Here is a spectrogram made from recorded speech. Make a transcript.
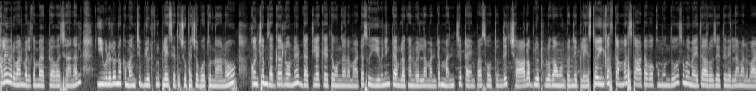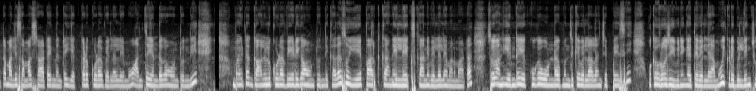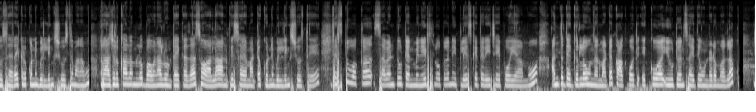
Hello everyone welcome back to our channel ఈ వీడియోలో నేను ఒక మంచి బ్యూటిఫుల్ ప్లేస్ అయితే చూపించబోతున్నాను. కొంచెం దగ్గరలోనే డక్ లేక్ అయితే ఉందన్నమాట. సో ఈవినింగ్ టైంలో కానీ వెళ్ళామంటే మంచి టైం పాస్ అవుతుంది. చాలా బ్యూటిఫుల్గా ఉంటుంది ప్లేస్ సో ఇంకా సమ్మర్ స్టార్ట్ అవ్వక ముందు సో మేమైతే ఆ రోజు అయితే వెళ్ళామన్నమాట. మళ్ళీ సమ్మర్ స్టార్ట్ అయిందంటే ఎక్కడ కూడా వెళ్ళలేము. అంత ఎండగా ఉంటుంది. బయట గాలులు కూడా వేడిగా ఉంటుంది కదా సో ఏ పార్క్ కానీ లేక్స్ కానీ వెళ్ళలేమన్నమాట. సో ఎండ ఎక్కువగా ఉండ ముందుకే వెళ్ళాలని చెప్పేసి ఒక రోజు ఈవినింగ్ అయితే వెళ్ళాము. ఇక్కడ బిల్డింగ్ చూసారా? ఇక్కడ కొన్ని బిల్డింగ్స్ చూస్తే మనము రాజుల కాలంలో భవనాలు ఉంటాయి కదా సో అలా అనిపిస్తాయి అన్నమాట కొన్ని బిల్డింగ్స్ చూస్తే. జస్ట్ ఒక సెవెన్ టు టెన్ మినిట్స్ లోపల ఈ ప్లేస్కి అయితే రీచ్ అయిపోయాము. అంత దగ్గరలో ఉందన్నమాట. కాకపోతే ఎక్కువ యూటర్న్స్ అయితే ఉండడం వల్ల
